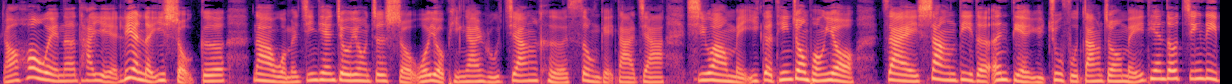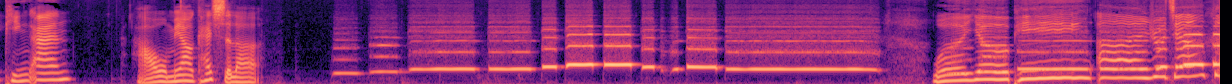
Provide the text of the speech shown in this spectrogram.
然后后尾呢，他也练了一首歌。那我们今天就用这首《我有平安如江河》送给大家，希望每一个听众朋友在上帝的恩典与祝福当中，每一天都经历平安。好，我们要开始了。我有平安如江河，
